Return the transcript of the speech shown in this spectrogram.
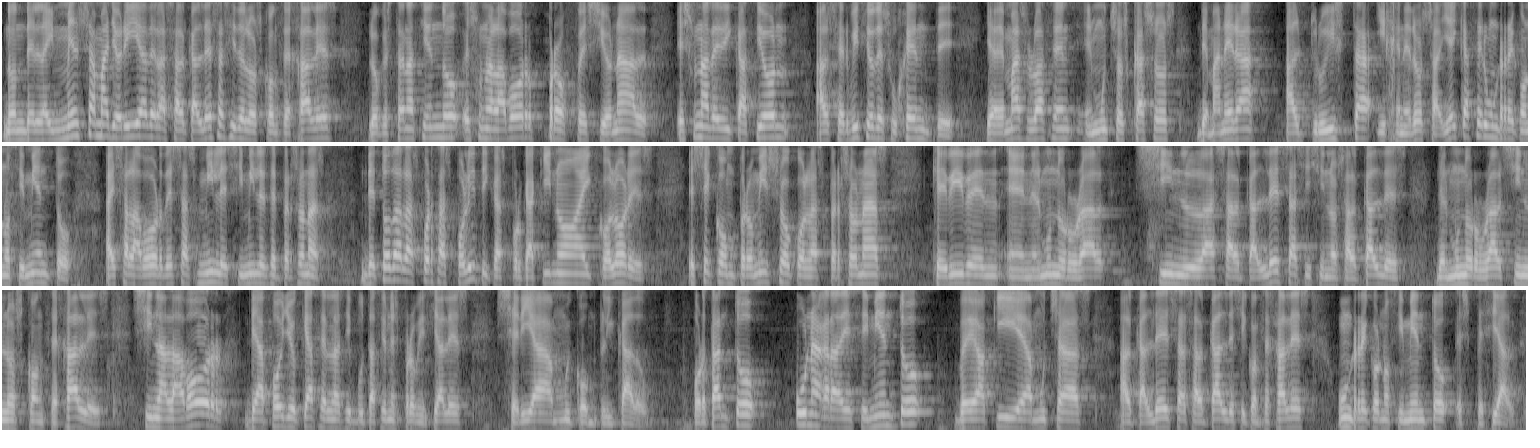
donde la inmensa mayoría de las alcaldesas y de los concejales lo que están haciendo es una labor profesional, es una dedicación al servicio de su gente y además lo hacen en muchos casos de manera altruista y generosa. Y hay que hacer un reconocimiento a esa labor de esas miles y miles de personas, de todas las fuerzas políticas, porque aquí no hay colores, ese compromiso con las personas que viven en el mundo rural, sin las alcaldesas y sin los alcaldes del mundo rural, sin los concejales, sin la labor de apoyo que hacen las diputaciones provinciales, sería muy complicado. Por tanto, un agradecimiento, veo aquí a muchas alcaldesas, alcaldes y concejales, un reconocimiento especial.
